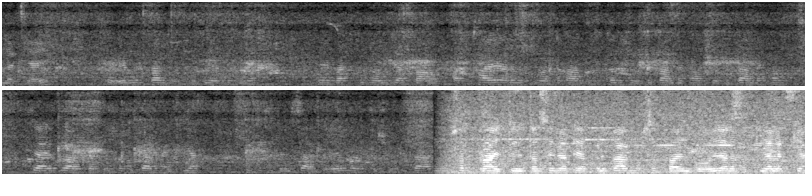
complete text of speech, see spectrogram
ਲੈ ਕੇ ਆਏ ਤੇ ਇਹ ਘਰ ਦੇ ਵਧੀਆ ਹੋਣਾ। ਤੇ ਬਾਕੀ ਹੁਣ ਜੇ ਆਪਾਂ ਅੱਛਾ ਹੈ ਔਰ ਵਲੌਗ ਕਰ ਦਿੱਤਾ ਤੇ ਛੋਟੀ ਕਰ ਦਿਖਾ ਛੋਟੀ ਕਰ ਦਿਖਾ ਚਾਹੇ ਵਲੌਗ ਕਰਦੇ ਛੋਟੀ ਕਰ ਹੈਗੀ ਆ। ਸਰਪ੍ਰਾਈਜ਼ ਦਿੱਤਾ ਸੀਗਾ ਤੇ ਆਪਣੇ ਘਰ ਨੂੰ ਸਰਪ੍ਰਾਈਜ਼ ਬਹੁਤ ਜ਼ਿਆਦਾ ਵਧੀਆ ਲੱਗਿਆ।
